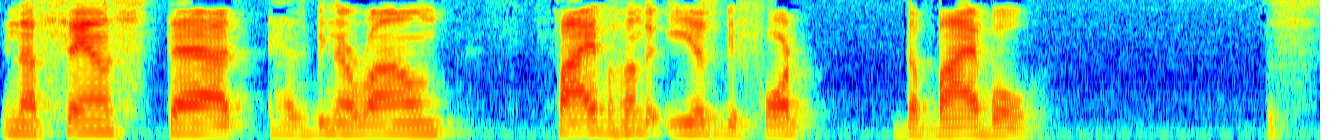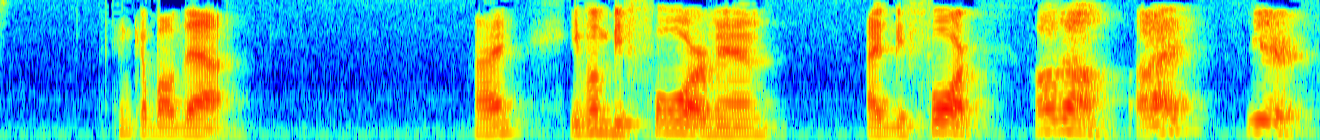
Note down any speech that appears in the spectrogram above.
in a sense that has been around 500 years before the Bible. Just think about that. Right? Even before, man. Right? Before. Hold on. All right? Here.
